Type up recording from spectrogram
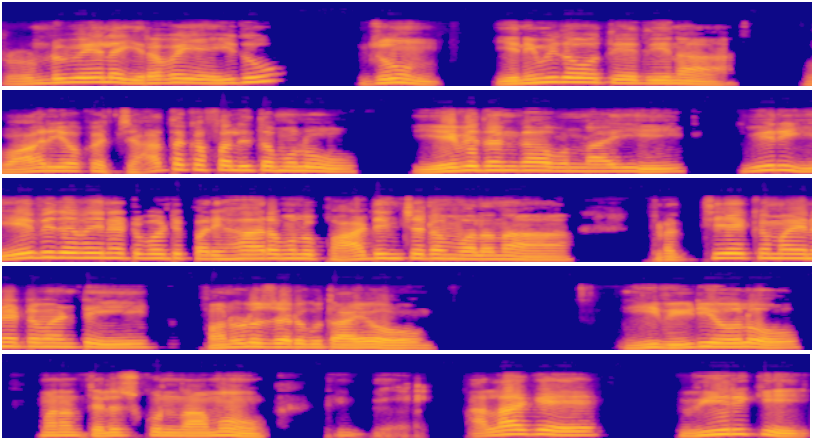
రెండు వేల ఇరవై ఐదు జూన్ ఎనిమిదవ తేదీన వారి యొక్క జాతక ఫలితములు ఏ విధంగా ఉన్నాయి వీరు ఏ విధమైనటువంటి పరిహారములు పాటించడం వలన ప్రత్యేకమైనటువంటి పనులు జరుగుతాయో ఈ వీడియోలో మనం తెలుసుకుందాము. అలాగే వీరికి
